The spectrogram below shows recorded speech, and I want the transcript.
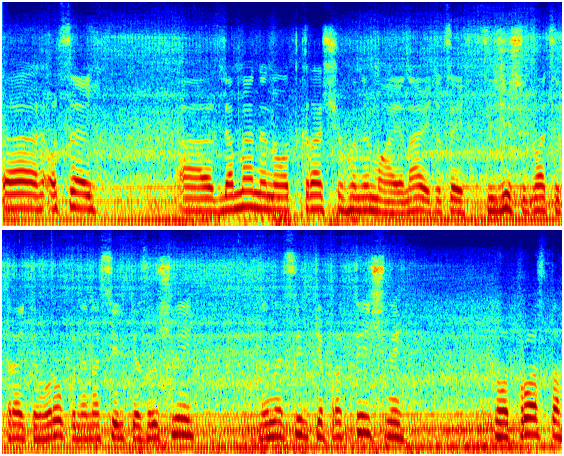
е, оцей е, для мене ну, от кращого немає. Навіть оцей свіжіший 23-го року не настільки зручний, не настільки практичний. Ну от просто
